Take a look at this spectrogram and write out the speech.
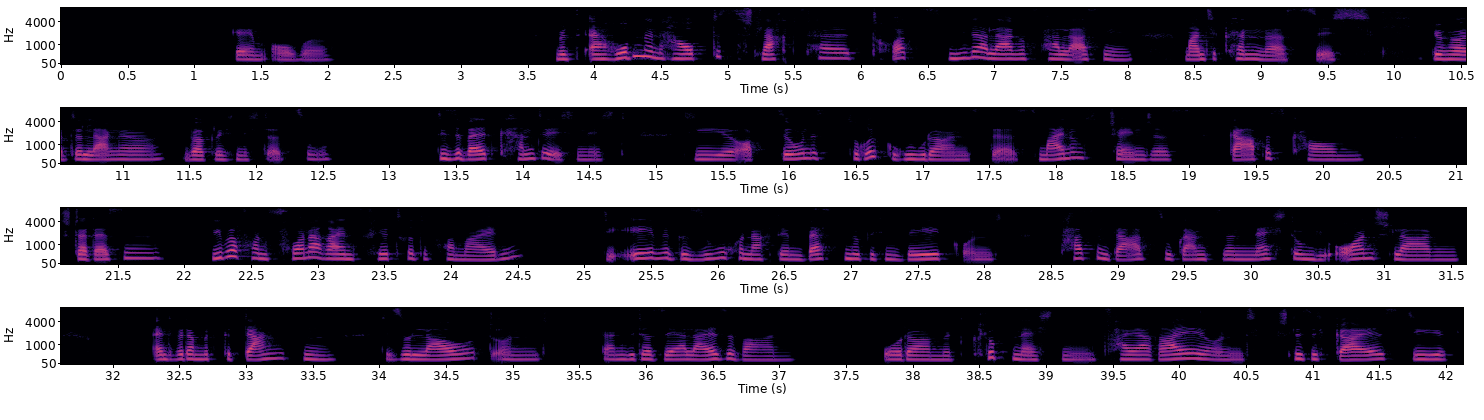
Game Over. Mit erhobenen Hauptes Schlachtfeld trotz Niederlage verlassen Manche können das. Ich gehörte lange wirklich nicht dazu. Diese Welt kannte ich nicht. Die Option des Zurückruderns, des Meinungschanges gab es kaum. Stattdessen lieber von vornherein Fehltritte vermeiden, die ewige Suche nach dem bestmöglichen Weg und passend dazu ganze Nächte um die Ohren schlagen, entweder mit Gedanken, die so laut und dann wieder sehr leise waren, oder mit Clubnächten, Feierei und schließlich Geist, die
